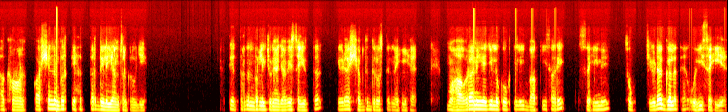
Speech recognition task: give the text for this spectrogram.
ਅਖਾਣ ਕੁਐਸਚਨ ਨੰਬਰ 73 ਦੇ ਲਈ ਆਨਸਰ ਕਰੋ ਜੀ 73 ਨੰਬਰ ਲਈ ਚੁਣਿਆ ਜਾਵੇ ਸਹੀ ਉੱਤਰ ਕਿਹੜਾ ਸ਼ਬਦ ਦਰੁਸਤ ਨਹੀਂ ਹੈ। ਮੁਹਾਵਰਾ ਨਹੀਂ ਹੈ ਜੀ ਲੋਕੋਕਤੀ ਲਈ, ਬਾਕੀ ਸਾਰੇ ਸਹੀ ਨੇ। ਸੋ ਜਿਹੜਾ ਗਲਤ ਹੈ, ਉਹੀ ਸਹੀ ਹੈ।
